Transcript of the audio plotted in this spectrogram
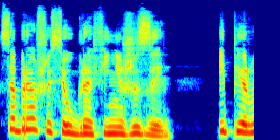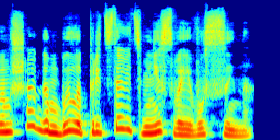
собравшейся у графини Жизель. И первым шагом было представить мне своего сына.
